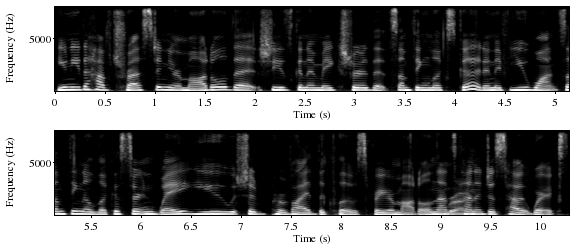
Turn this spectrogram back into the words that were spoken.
you need to have trust in your model that she's going to make sure that something looks good. And if you want something to look a certain way you should provide the clothes for your model. And that's Right. kind of just how it works.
